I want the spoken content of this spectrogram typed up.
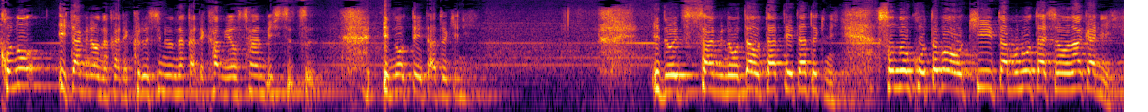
この痛みの中で苦しみの中で神を賛美しつつ祈っていた時に祈りつつ賛美の歌を歌っていた時にその言葉を聞いた者たちの中に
